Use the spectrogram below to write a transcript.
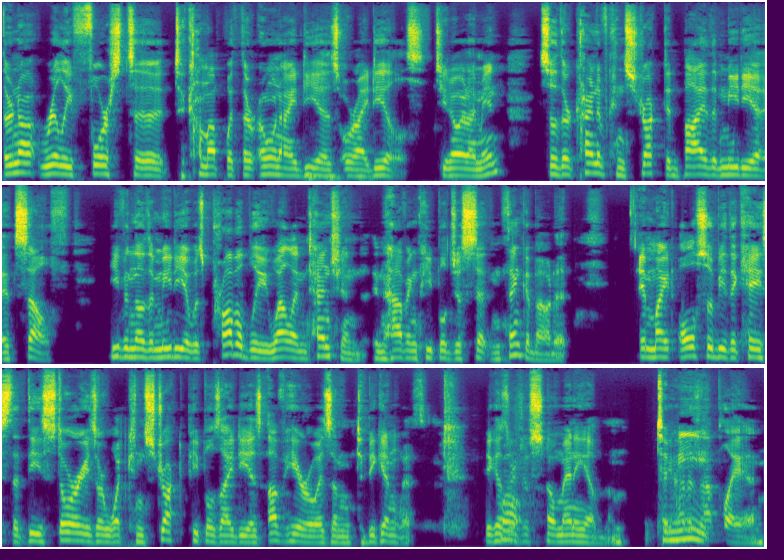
they're not really forced to, to come up with their own ideas or ideals. Do you know what I mean? So they're kind of constructed by the media itself, even though the media was probably well intentioned in having people just sit and think about it. It might also be the case that these stories are what construct people's ideas of heroism to begin with, because well, there's just so many of them. To like, me, how does that play in?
